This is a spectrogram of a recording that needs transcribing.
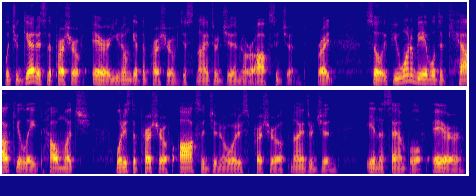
what you get is the pressure of air. You don't get the pressure of just nitrogen or oxygen, right? So if you want to be able to calculate how much what is the pressure of oxygen or what is pressure of nitrogen in a sample of air,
